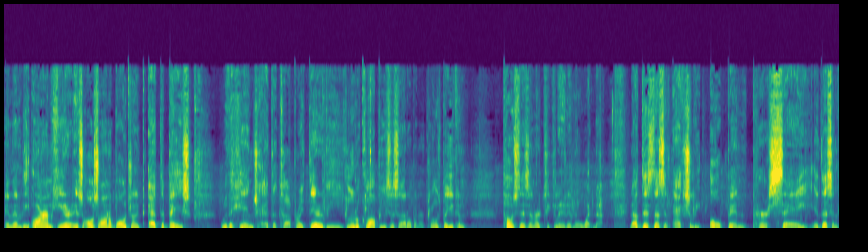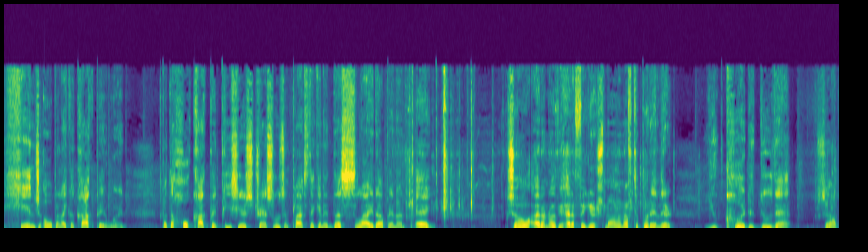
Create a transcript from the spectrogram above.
And then the arm here is also on a ball joint at the base with a hinge at the top right there. The little claw piece is not open or closed, but you can post this and articulate it and whatnot. Now, this doesn't actually open per se. It doesn't hinge open like a cockpit would. But the whole cockpit piece here is translucent plastic and it does slide up and unpeg. So I don't know if you had a figure small enough to put in there, you could do that. So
